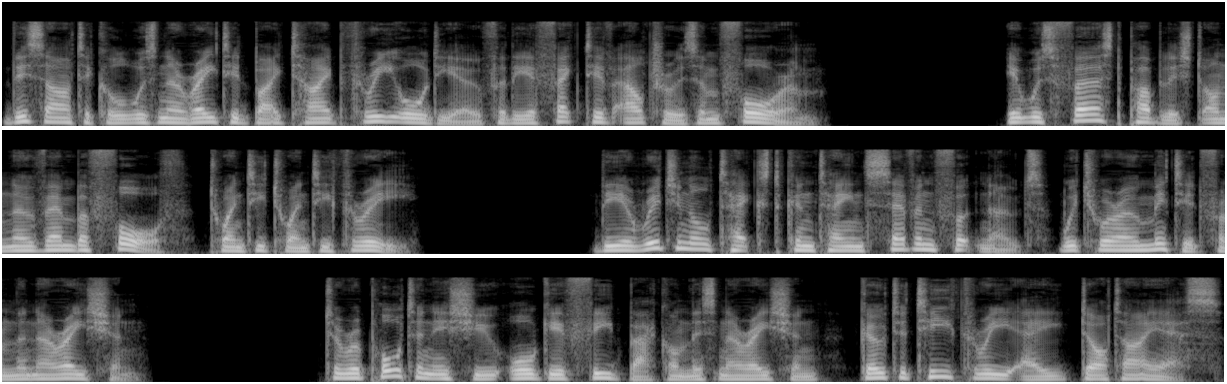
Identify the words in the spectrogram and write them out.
This article was narrated by Type 3 Audio for the Effective Altruism Forum. It was first published on November 4, 2023. The original text contains seven footnotes which were omitted from the narration. To report an issue or give feedback on this narration, go to t3a.is.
